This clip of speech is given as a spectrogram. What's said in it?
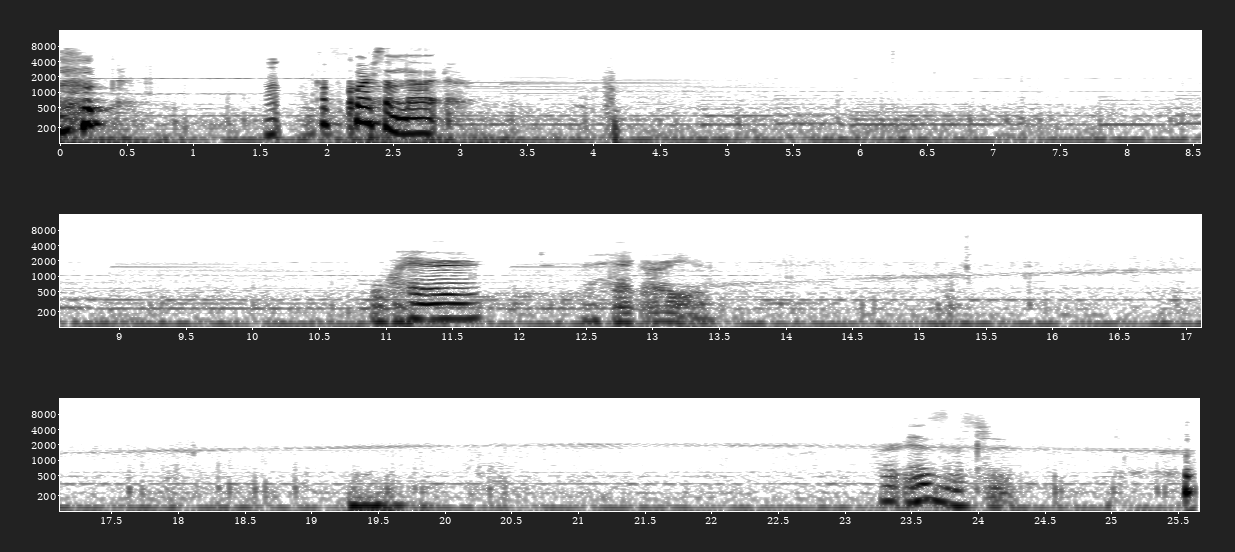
of course I'm not. Where the heck are you? Where is this chick?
